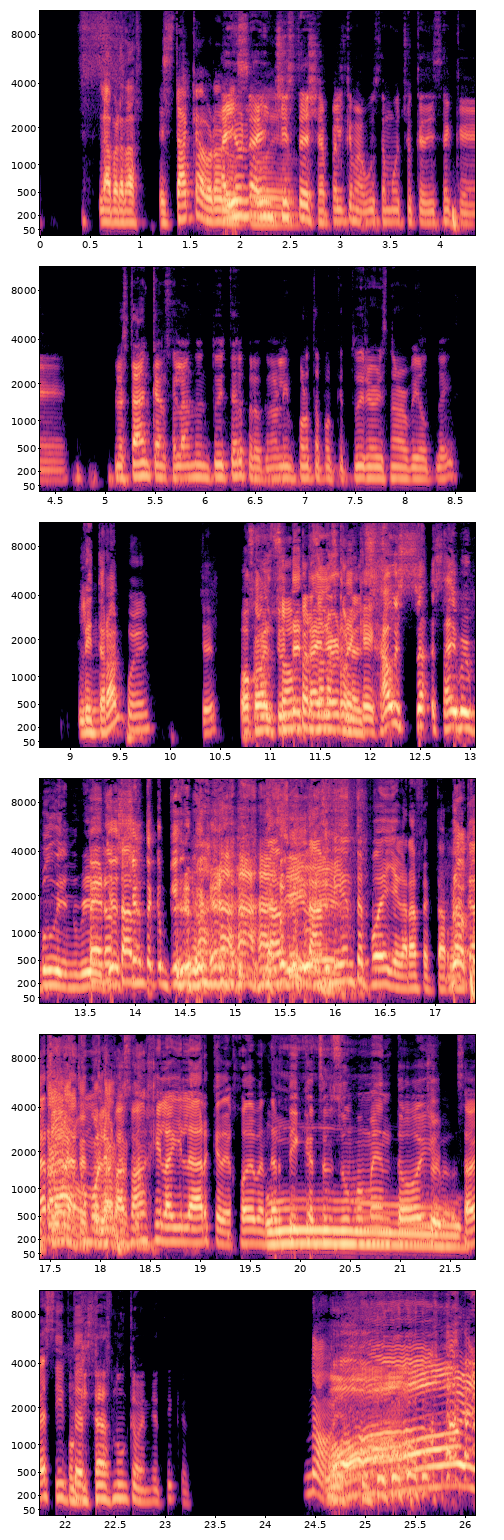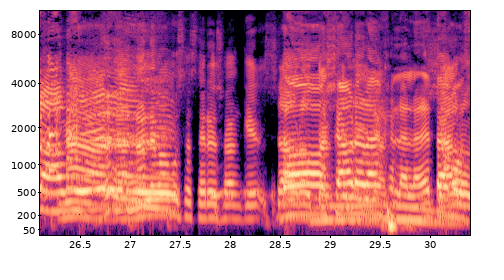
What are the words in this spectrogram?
La verdad. está cabrón. Hay un, eso, hay un chiste de Chappelle que me gusta mucho que dice que lo estaban cancelando en Twitter, pero que no le importa porque Twitter is not a real place. Literal, güey. O con Son- el tweet de Tyler de el- que, how is cy- cyberbullying real? Pero Just tam- shut the computer. Tam- Sí, güey. también te puede llegar a afectar la No, carrera, totalmente, como le pasó a. Ángel Aguilar, que dejó de vender tickets en su momento. Y, Sí. ¿Sabes? Sí, O te- quizás nunca vendía tickets. No. ¡Ay, la No, no, no le vamos a hacer eso, Ángel. No, shout out Ángel Ángela, la neta, Ángela.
